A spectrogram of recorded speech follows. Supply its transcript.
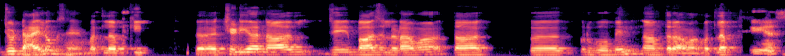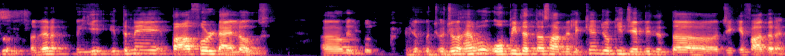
जो डायलॉग्स हैं मतलब कि चिड़िया नाल जे बाज लड़ावा ता गुरु गोबिंद नाम तरावा मतलब यस अगर ये इतने पावरफुल डायलॉग्स जो, जो है वो ओपी दत्ता साहब ने लिखे हैं जो कि जेपी दत्ता जी के फादर हैं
